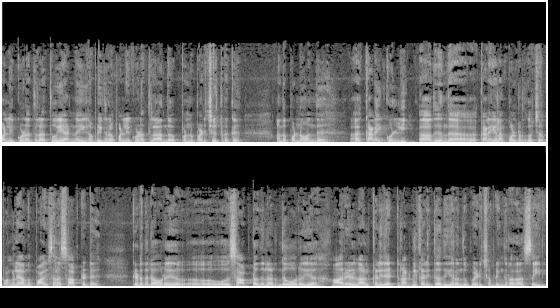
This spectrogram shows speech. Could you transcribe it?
பள்ளிக்கூடத்தில் தூய அன்னை அப்படிங்கிற பள்ளிக்கூடத்தில் அந்த பொண்ணு படிச்சுட்டு இருக்கு. அந்த பொண்ணு வந்து கலைக்கொல்லி களைக்கொல்லி அதாவது இந்த களையெல்லாம் கொள்றதுக்கு வச்சுருப்பாங்களே அந்த பாய்சனை சாப்பிட்டுட்டு கிட்டத்தட்ட ஒரு சாப்பிட்டதுலேருந்து ஒரு ஆறு ஏழு நாள் கழித்து எட்டு நாட்கள் கழித்து அது இறந்து போயிடுச்சு அப்படிங்கிறதா செய்தி.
